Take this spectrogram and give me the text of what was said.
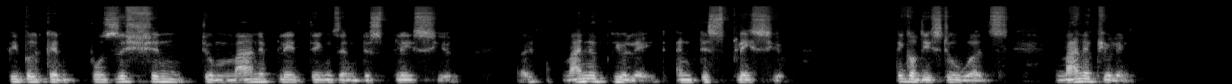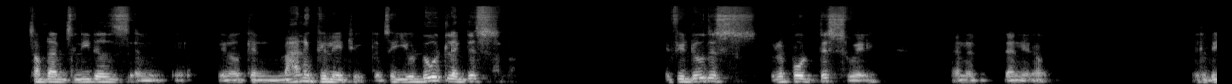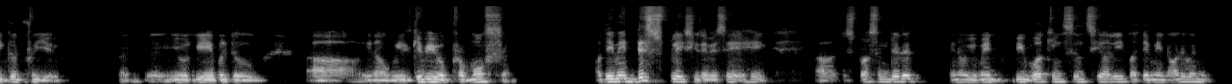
people can position to manipulate things and displace you, right? Manipulate and displace you. Think of these two words, manipulate. Sometimes leaders and you know can manipulate you, can say, you do it like this. If you do this report this way, and it, then you know it'll be good for you. Uh, you will be able to, uh, you know, we'll give you a promotion. Or they may displace you. They may say, hey, uh, this person did it. You know, you may be working sincerely, but they may not even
